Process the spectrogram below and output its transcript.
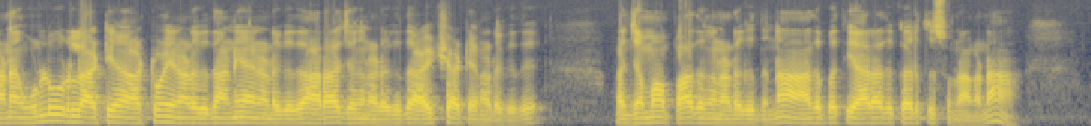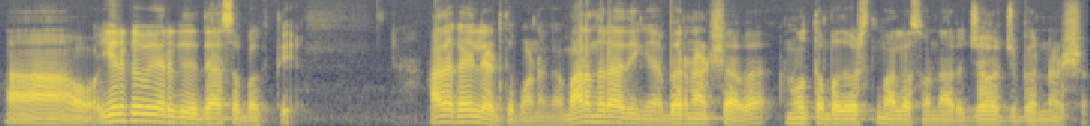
ஆனால் உள்ளூரில் அட்டியா அட்டுணி நடக்குது அநியாயம் நடக்குது அராஜகம் நடக்குது அழிச்சாட்டியம் நடக்குது பஞ்சமாக பாதகம் நடக்குதுன்னா அதை பற்றி யாராவது கருத்து சொன்னாங்கன்னா இருக்கவே இருக்குது தேசபக்தி. அதை கையில் எடுத்துப்பானுங்க. மறந்துடாதீங்க பெர்னாட் ஷாவை. நூற்றம்பது வருஷத்துக்கு மேலே சொன்னார் ஜார்ஜ் பெர்னாட் ஷா.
